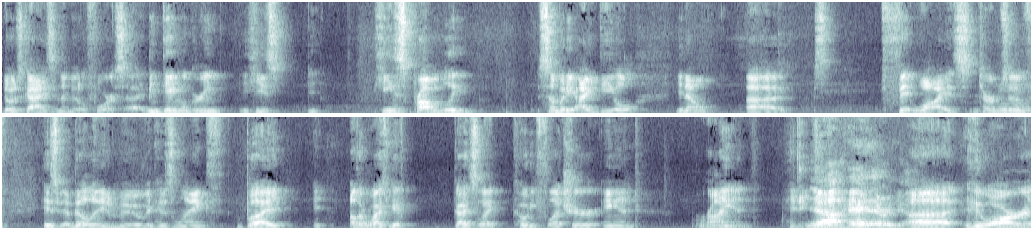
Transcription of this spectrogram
those guys in the middle for us. I mean, Daniel Green, he's he's probably somebody ideal, you know, uh, fit wise in terms Mhm. of his ability to move and his length. But it, otherwise, we have guys like Cody Fletcher and Ryan Hennington, yeah, hey, there we go. uh, who are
